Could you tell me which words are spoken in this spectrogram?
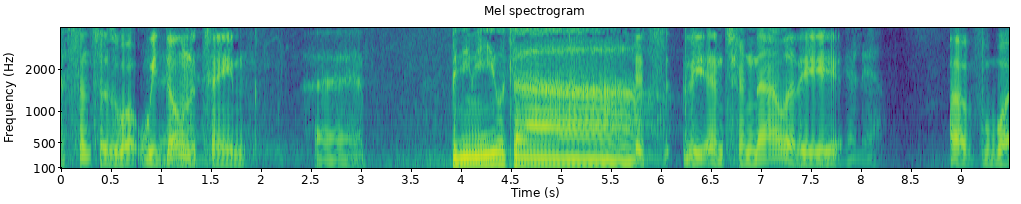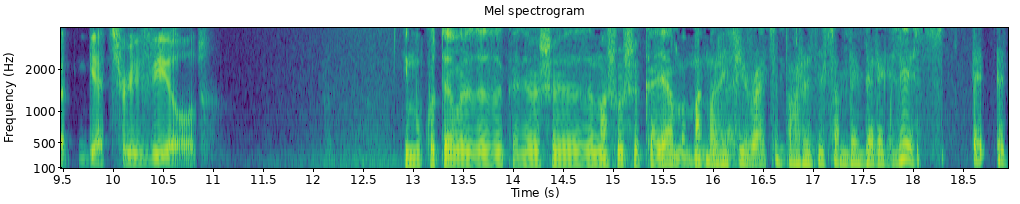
essence is what we don't attain. פנימיות ה... It's the internality of what gets revealed. But if he writes about it, it's something that exists. It, it,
